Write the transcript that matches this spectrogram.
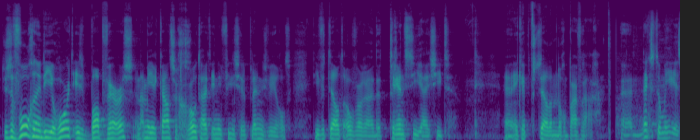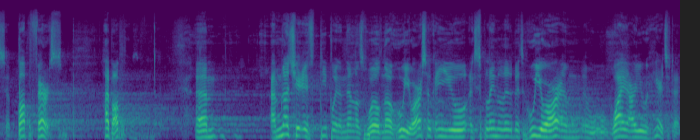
Dus de volgende die je hoort is Bob Ferris, een Amerikaanse grootheid in de financiële planningswereld. Die vertelt over de trends die hij ziet. ik heb vertelde hem nog een paar vragen. next to me is Bob Ferris. Hi Bob. Um, I'm not sure if people in the Netherlands will know who you are, so can you explain a little bit who you are and why are you here today?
